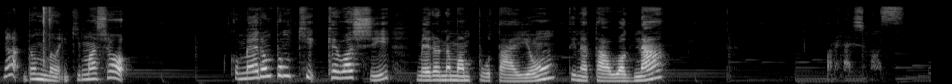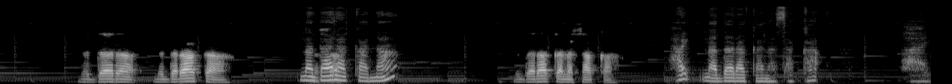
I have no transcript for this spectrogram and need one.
Na, dondon ikimasho. Kung meron pong kewashi, meron naman po tayong tinatawag na Nadara, nadaraka. Nadaraka na? Nadaraka na saka. Hai, nadaraka na saka. はい。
